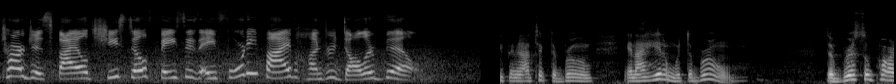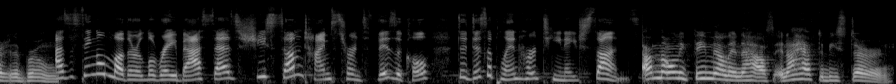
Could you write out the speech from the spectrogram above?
charges filed, she still faces a $4,500 bill. And I took the broom and I hit him with the broom. The bristle part of the broom. As a single mother, Lorraine Bass says she sometimes turns physical to discipline her teenage sons. I'm the only female in the house and I have to be stern.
